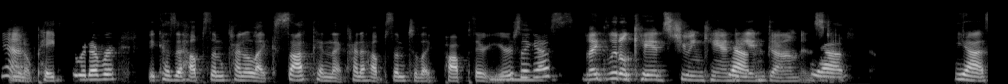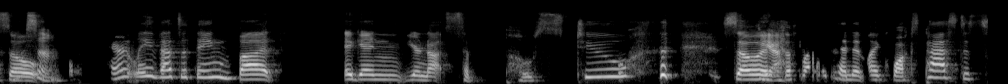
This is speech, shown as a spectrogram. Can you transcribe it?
yeah. you know paste or whatever because it helps them kind of like suck and that kind of helps them to like pop their ears mm-hmm. i guess like little kids chewing candy yeah. and gum and yeah. stuff yeah so awesome. apparently that's a thing but again you're not supposed to. So if yeah. the flight attendant like walks past it's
